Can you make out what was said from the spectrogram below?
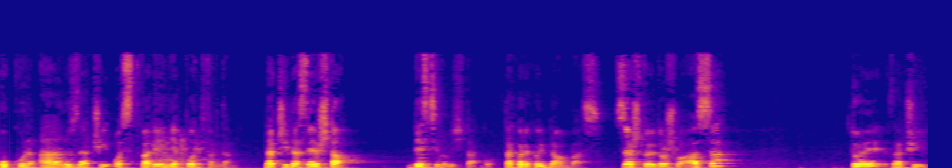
u Kur'anu znači ostvarenje potvrda. Znači da se je šta? Desilo već tako. Tako rekao Ibn Abbas. Sve što je došlo Asa, to je, znači,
